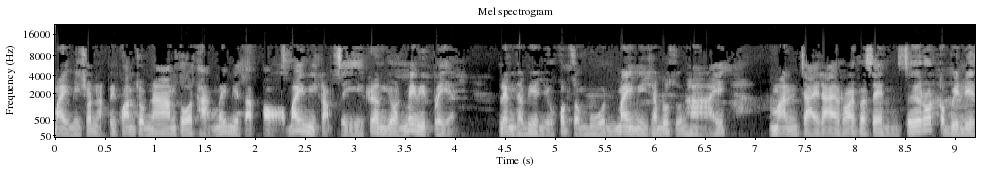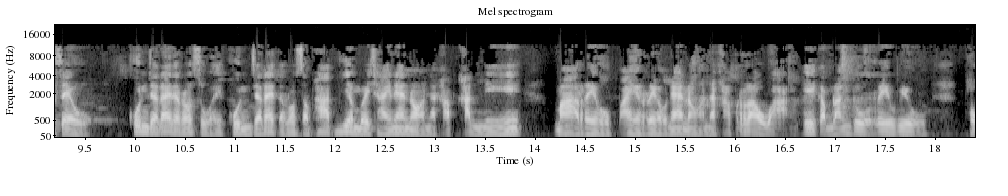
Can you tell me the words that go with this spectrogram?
ไม่มีชนหนักพลิกคว่ำจมน้ำตัวถังไม่มีตัดต่อ ไม่มีกลับสีเครื่องยนต์ไม่มีเปลี่ยน เล่มทะเบียนอยู่ครบสมบูรณ์ไม่มีชำรุดสูญหาย มั่นใจได้ร้อยเปอร์เซ็นต์ซื้อรถกับวินดีเซล คุณจะได้แต่รถสวย คุณจะได้แต่รถสภาพเยี่ยมไว้ใช้แน่นอนนะครับคันนี้มาเร็วไปเร็วแน่นอนนะครับระหว่างที่กำลังดูรีวิว โทร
